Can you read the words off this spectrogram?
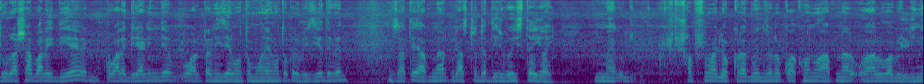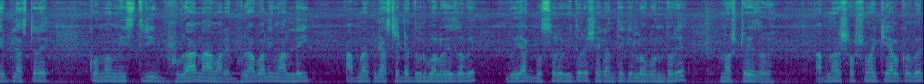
দুরাশা বালি দিয়ে ওয়ালে গ্রাইন্ডিং দিয়ে ওয়ালটা নিজের মতো, মনের মতো করে ভিজিয়ে দেবেন। যাতে আপনার প্লাস্টারটা দীর্ঘস্থায়ী হয়। সবসময় লক্ষ্য রাখবেন যেন কখনও আপনার ওয়াল বা বিল্ডিংয়ের প্লাস্টারে কোনো মিস্ত্রি ভুরা না মারে। ভুরা বালি মারলেই আপনার প্লাস্টারটা দুর্বল হয়ে যাবে। দুই, এক বছরের ভিতরে সেখান থেকে লবণ ধরে নষ্ট হয়ে যাবে। আপনারা সবসময় খেয়াল করবেন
